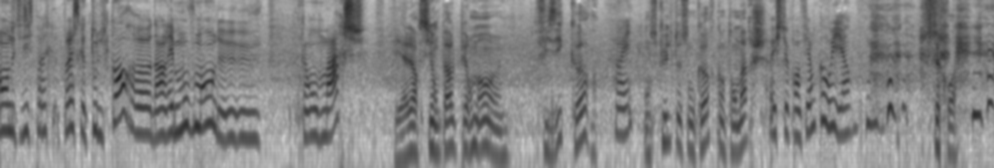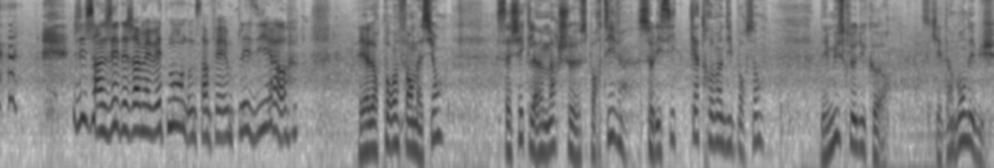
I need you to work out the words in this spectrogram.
on utilise presque, tout le corps euh, dans les mouvements de, quand on marche. Et alors, si on parle purement physique, corps, Oui, on sculpte son corps quand on marche? Oui, je te confirme que oui. hein. Je te crois. J'ai changé déjà mes vêtements, donc ça me fait un plaisir. Et alors, pour information, sachez que la marche sportive sollicite 90% des muscles du corps, ce qui est un bon début.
